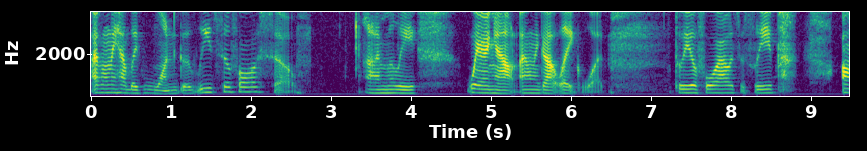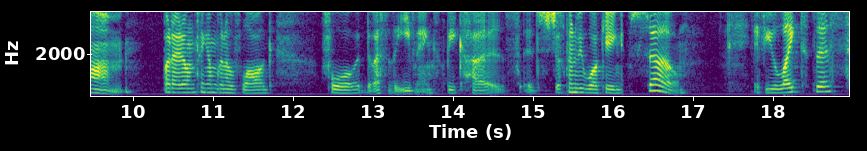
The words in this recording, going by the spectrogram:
I've only had like one good lead so far, so I'm really wearing out. I only got like what three or four hours of sleep. Um, but I don't think I'm gonna vlog for the rest of the evening because it's just gonna be working. So if you liked this,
